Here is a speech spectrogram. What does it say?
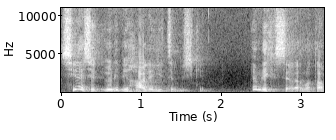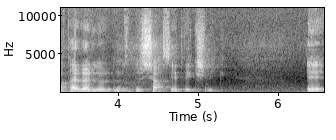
siyaset öyle bir hale getirmiş ki memleket sever, vatanperver gördüğünüz bir şahsiyet ve kişilik e,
